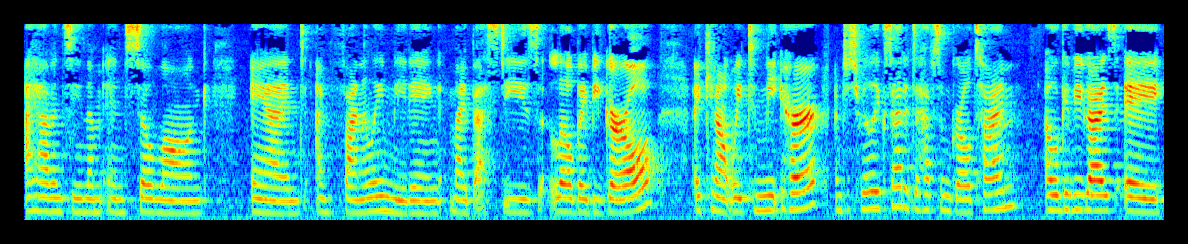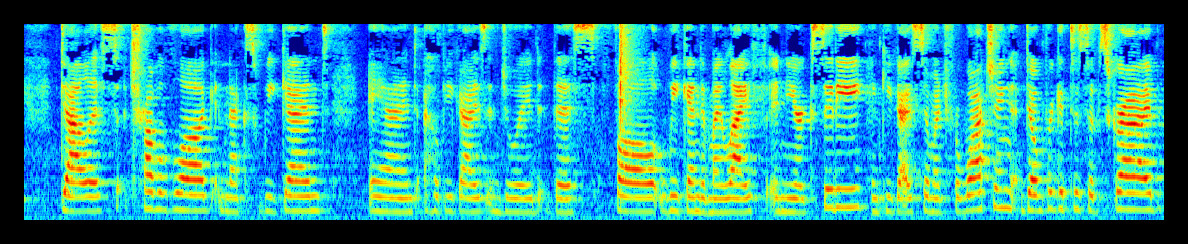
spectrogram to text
I haven't seen them in so long and I'm finally meeting my bestie's little baby girl. I cannot wait to meet her. I'm just really excited to have some girl time. I will give you guys a Dallas travel vlog next weekend. And I hope you guys enjoyed this fall weekend of my life in New York City. Thank you guys so much for watching. Don't forget to subscribe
